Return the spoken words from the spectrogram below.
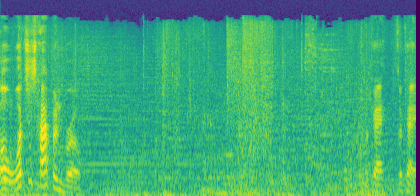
Oh, what just happened, bro? Okay, it's okay.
